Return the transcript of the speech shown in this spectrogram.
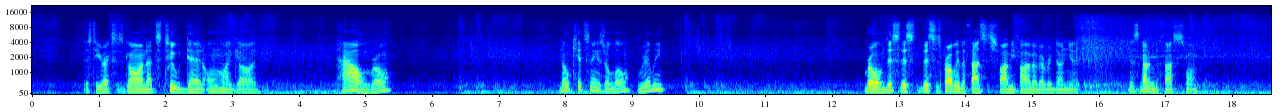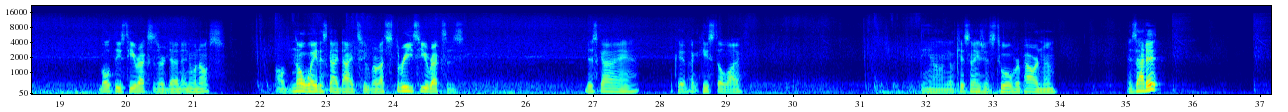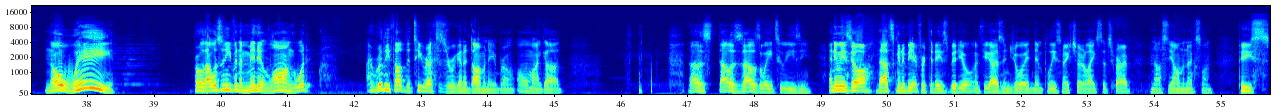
This T-Rex is gone. That's two dead. Oh my god. How, bro? No Kitsunes are low? Really? Bro, this this this is probably the fastest 5v5 I've ever done yet. This gotta be the fastest one. Both these T-Rexes are dead. Anyone else? Oh, no way this guy died too, bro. That's three T-Rexes. This guy... Okay, he's still alive. Damn, yo, Kitsune's just too overpowered, man. Is that it? No way! Bro, that wasn't even a minute long. What? I really thought the T-Rexes were gonna dominate, bro. Oh my god. that was that was that was way too easy. Anyways, y'all, that's gonna be it for today's video. If you guys enjoyed, then please make sure to like, subscribe, and I'll see you on the next one. Peace.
